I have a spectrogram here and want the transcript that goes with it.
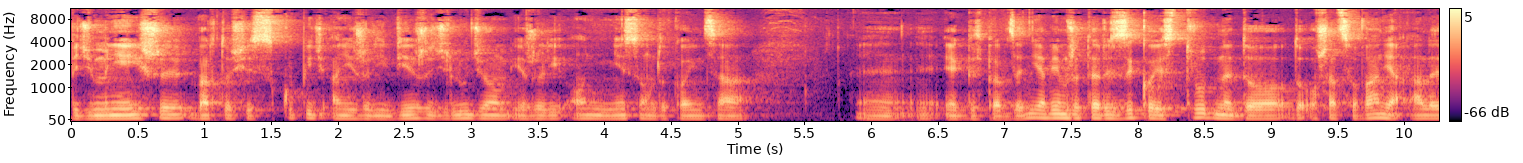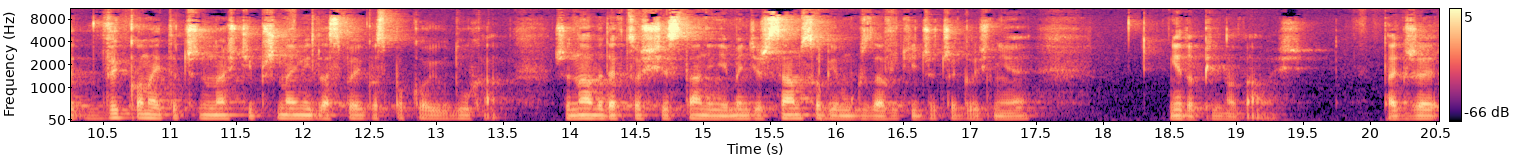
być mniejszy, warto się skupić, aniżeli wierzyć ludziom, jeżeli oni nie są do końca e, jakby sprawdzeni. Ja wiem, że to ryzyko jest trudne do, do oszacowania, ale wykonaj te czynności przynajmniej dla swojego spokoju ducha, że nawet jak coś się stanie, nie będziesz sam sobie mógł zarzucić, że czegoś nie, nie dopilnowałeś. Także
